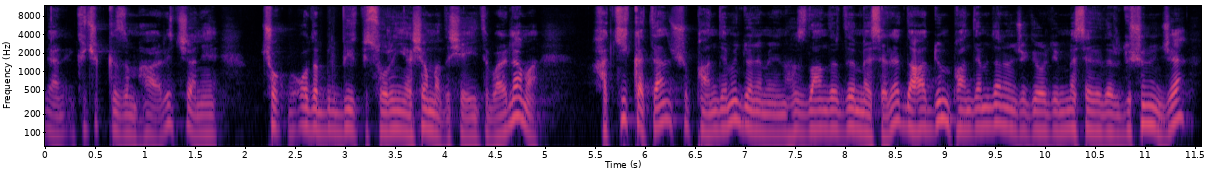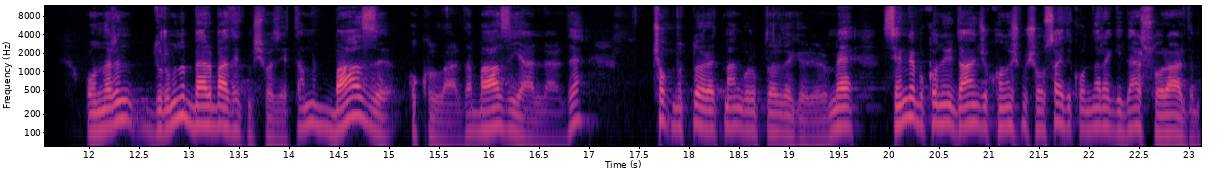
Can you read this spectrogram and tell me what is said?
yani küçük kızım hariç hani çok o da bir büyük bir sorun yaşamadı şey itibariyle ama hakikaten şu pandemi döneminin hızlandırdığı mesele daha dün pandemiden önce gördüğüm meseleleri düşününce onların durumunu berbat etmiş vaziyette. Ama bazı okullarda, bazı yerlerde çok mutlu öğretmen grupları da görüyorum ve seninle bu konuyu daha önce konuşmuş olsaydık onlara gider sorardım.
